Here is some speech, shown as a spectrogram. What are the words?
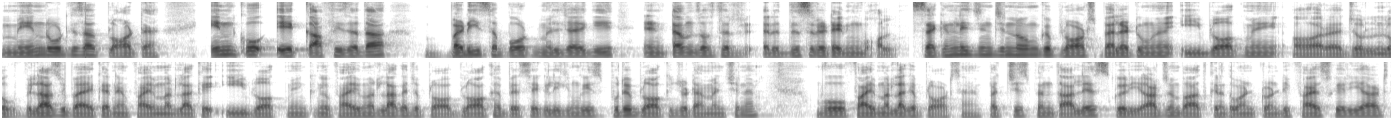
मेन रोड के साथ प्लॉट है, इनको एक काफ़ी ज़्यादा बड़ी सपोर्ट मिल जाएगी in terms of this retaining wall secondly जिन जिन लोगों के प्लॉट्स बैलेट हुए हैं ई ब्लॉक में और जो लोग विलास भी बाय कर रहे हैं फाइव मरला के ई ब्लॉक में, क्योंकि फाइव मरला का जो ब्लॉक है बेसिकली क्योंकि इस पूरे ब्लॉक की जो डायमेंशन है, वो फाइव मरला के प्लॉट्स हैं। पच्चीस पैंतालीस स्क्वेयर यार्ड्स में बात करें तो one twenty five square yards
